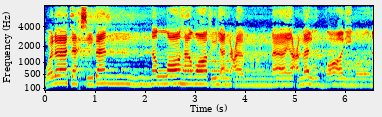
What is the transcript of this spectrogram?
ولا تحسبن الله غافلا عما يعمل الظالمون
